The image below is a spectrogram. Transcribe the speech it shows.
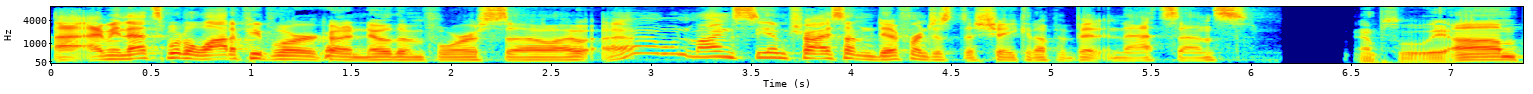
I I mean, that's what a lot of people are going to know them for. So, I, I wouldn't mind seeing them try something different just to shake it up a bit in that sense. absolutely um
